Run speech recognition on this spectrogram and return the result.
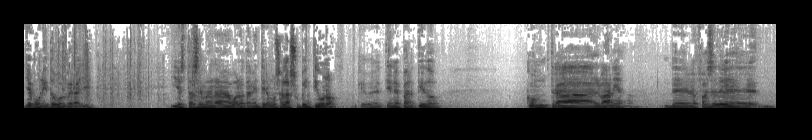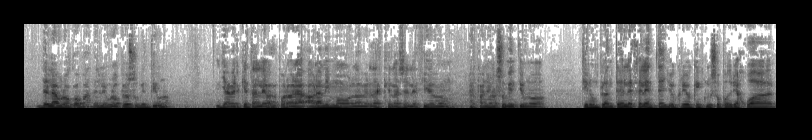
y es bonito volver allí. Y esta semana, bueno, también tenemos a la Sub-21, que eh, tiene partido contra Albania de la fase de, de la Eurocopa, del Europeo Sub-21 y a ver qué tal le va. Por ahora, ahora mismo la verdad es que la selección española sub-21 tiene un plantel excelente. Yo creo que incluso podría jugar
